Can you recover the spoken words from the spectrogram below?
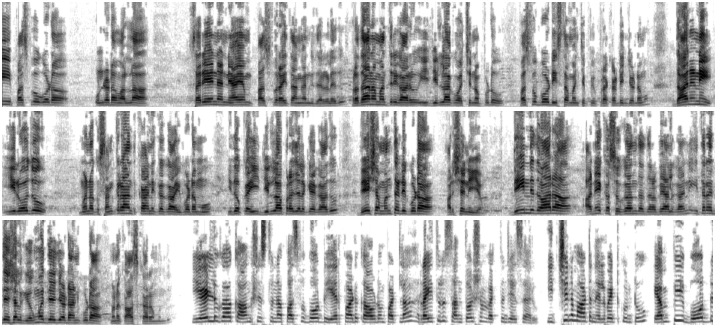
ఈ పసుపు కూడా ఉండడం వల్ల సరైన న్యాయం పసుపు రైతాంగానికి జరగలేదు. ప్రధానమంత్రి గారు ఈ జిల్లాకు వచ్చినప్పుడు పసుపు బోర్డు ఇస్తామని చెప్పి ప్రకటించడము. దానిని ఈరోజు మనకు సంక్రాంతి కానుకగా ఇవ్వడము ఇదొక ఈ జిల్లా ప్రజలకే కాదు దేశమంతటి కూడా హర్షణీయం. దీని ద్వారా అనేక సుగంధ ద్రవ్యాలు కానీ ఇతర దేశాలకు ఎగుమతి చేయడానికి కూడా మనకు ఆస్కారం ఉంది. ఏళ్ళుగా కాంక్షిస్తున్న పసుపు బోర్డు ఏర్పాటు కావడం పట్ల రైతులు సంతోషం వ్యక్తం చేశారు. ఇచ్చిన మాట నిలబెట్టుకుంటూ ఎంపీ బోర్డు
